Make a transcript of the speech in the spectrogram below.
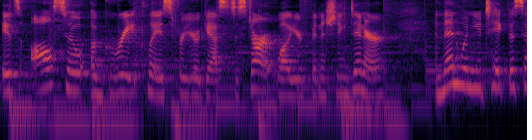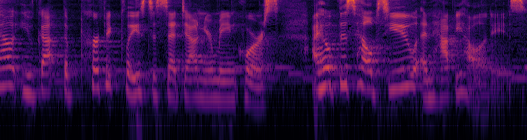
it's also a great place for your guests to start while you're finishing dinner. And then when you take this out, you've got the perfect place to set down your main course. I hope this helps you and happy holidays.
